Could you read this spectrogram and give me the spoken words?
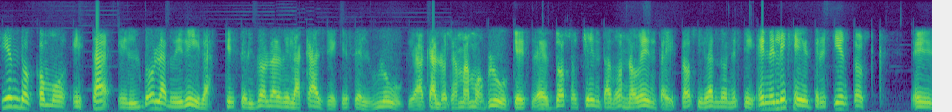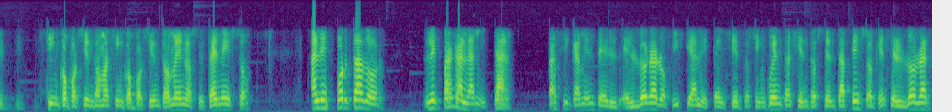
siendo como está el dólar de veras, que es el dólar de la calle, que es el blue, que acá lo llamamos blue, que es 2.80, 2.90 y está oscilando en ese, en el eje de 300, eh, 5% más, 5% menos, está en eso, al exportador le paga la mitad básicamente el, dólar oficial está en 150, 160 pesos, que es el dólar,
